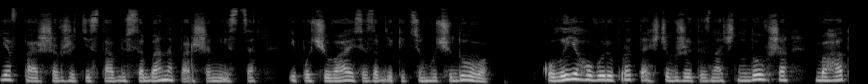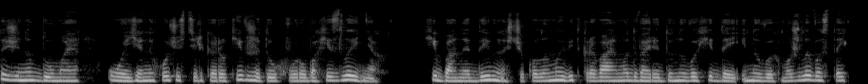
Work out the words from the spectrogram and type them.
я вперше в житті ставлю себе на перше місце і почуваюся завдяки цьому чудово. Коли я говорю про те, щоб жити значно довше, багато жінок думає ой, я не хочу стільки років жити у хворобах і злиднях. Хіба не дивно, що коли ми відкриваємо двері до нових ідей і нових можливостей,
